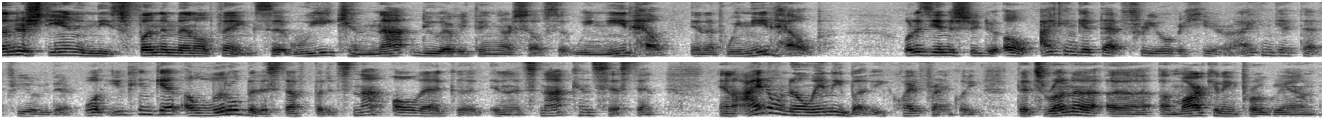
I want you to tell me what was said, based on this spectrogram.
understanding these fundamental things that we cannot do everything ourselves, that we need help. And if we need help, what does the industry do? Oh, I can get that free over here. I can get that free over there. Well, you can get a little bit of stuff, but it's not all that good and it's not consistent. And I don't know anybody, quite frankly, that's run a, a, a marketing program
